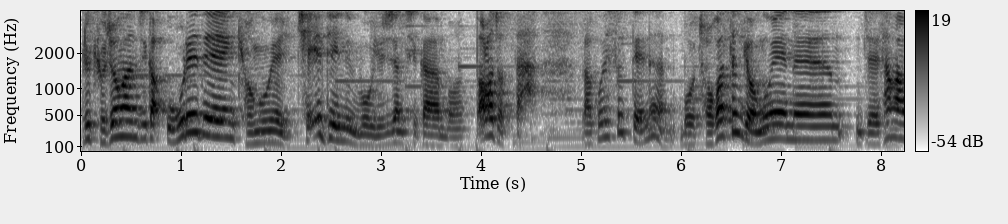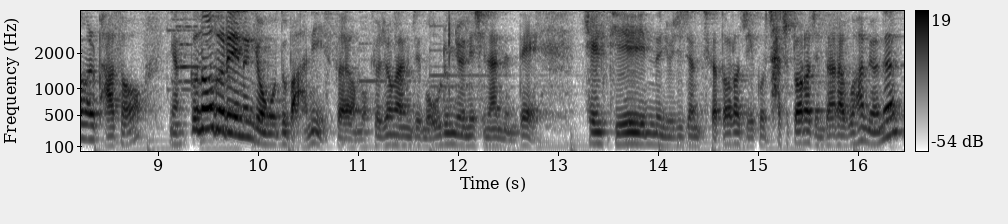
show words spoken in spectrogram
그리고 교정한 지가 오래된 경우에 제일 뒤에 있는 뭐 유지장치가 뭐 떨어졌다. 라고 했을 때는 뭐 저 같은 경우에는 이제 상황을 봐서 그냥 끊어드리는 경우도 많이 있어요. 뭐 교정한 지 뭐 5, 6년이 지났는데 제일 뒤에 있는 유지장치가 떨어지고 자주 떨어진다라고 하면은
